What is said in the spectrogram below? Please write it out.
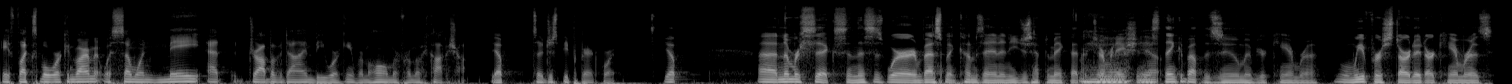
a flexible work environment where someone may at the drop of a dime be working from home or from a coffee shop. Yep. So just be prepared for it. Yep. Uh, number six, and this is where investment comes in, and you just have to make that Yeah, determination. Is think about the zoom of your camera. When we first started, our cameras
